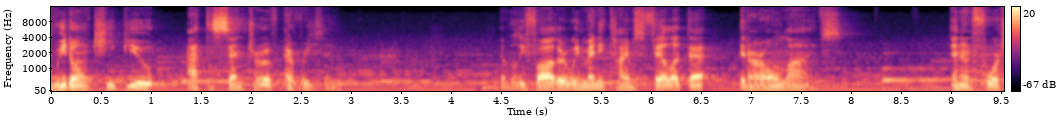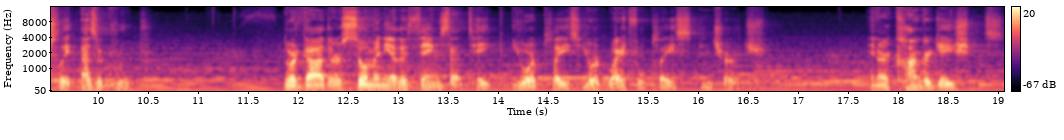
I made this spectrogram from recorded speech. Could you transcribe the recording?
we don't keep you at the center of everything. Heavenly Father, we many times fail at that in our own lives, and unfortunately, as a group. Lord God, there are so many other things that take your place, your rightful place in church, in our congregations.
